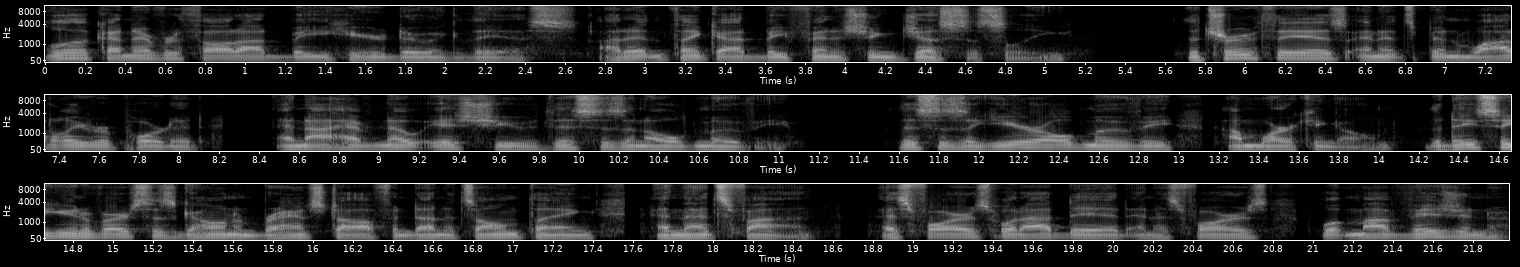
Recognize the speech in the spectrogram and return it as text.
Look, I never thought I'd be here doing this. I didn't think I'd be finishing Justice League. The truth is, and it's been widely reported, and I have no issue, this is an old movie. This is a year old movie I'm working on. The DC Universe has gone and branched off and done its own thing, and that's fine. As far as what I did, and as far as what my vision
